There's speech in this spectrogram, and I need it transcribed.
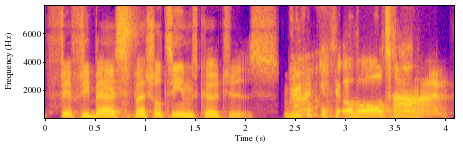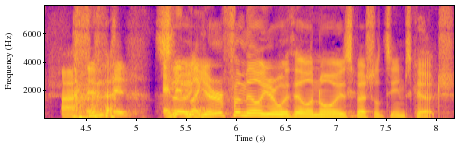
50 guess- best special teams coaches. right, of all time. Ah. And, and, and so then like you're familiar with Illinois special teams coach.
